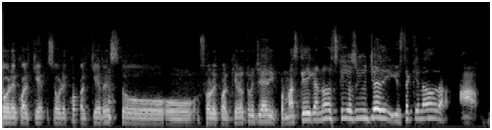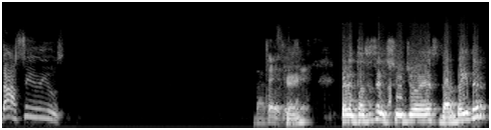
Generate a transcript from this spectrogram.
sobre cualquier sobre cualquier esto sobre cualquier otro Jedi por más que digan no es que yo soy un Jedi y usted quién adora a Darth Sidious Dark Sí, sí, Ok. sí. Pero entonces el suyo es Darth Vader,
